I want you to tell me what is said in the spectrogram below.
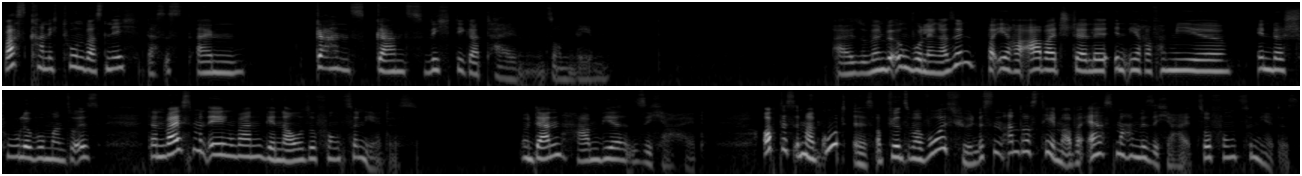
was kann ich tun, was nicht, das ist ein ganz, ganz wichtiger Teil in unserem Leben. Also, wenn wir irgendwo länger sind, bei ihrer Arbeitsstelle, in ihrer Familie, in der Schule, wo man so ist, dann weiß man irgendwann, genauso funktioniert es. Und dann haben wir Sicherheit. Ob das immer gut ist, ob wir uns immer wohlfühlen, ist ein anderes Thema. Aber erstmal haben wir Sicherheit. So funktioniert es.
